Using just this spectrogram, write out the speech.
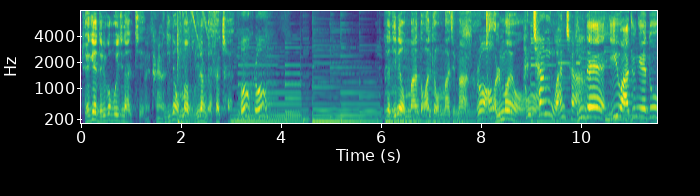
되게 늙어 보이진 않지? 네, 당연하죠. 니네 엄마 우리랑 몇 살 차야? 어 그럼 그러니까 니네 엄마 너한테 엄마지만 그럼. 젊어요. 한창인 거 한창 근데 이 와중에도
